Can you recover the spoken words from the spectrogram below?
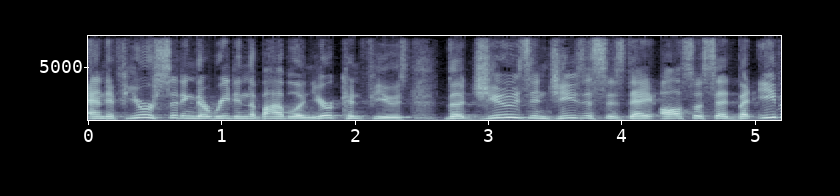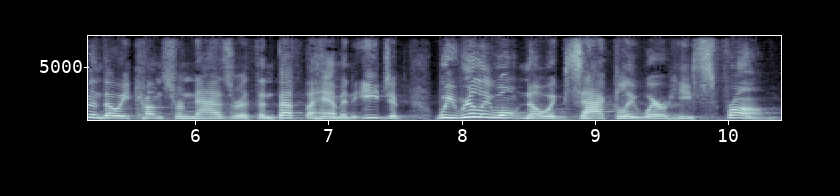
And if you're sitting there reading the Bible and you're confused, the Jews in Jesus' day also said, but even though he comes from Nazareth and Bethlehem and Egypt, we really won't know exactly where he's from.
